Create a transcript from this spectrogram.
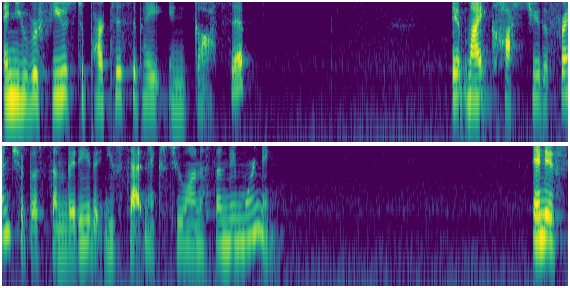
and you refuse to participate in gossip, it might cost you the friendship of somebody that you've sat next to on a Sunday morning. And if,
